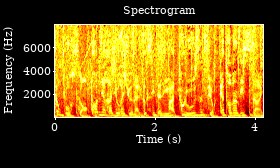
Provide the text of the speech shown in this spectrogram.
100% première radio régionale d'Occitanie à Toulouse sur 95.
